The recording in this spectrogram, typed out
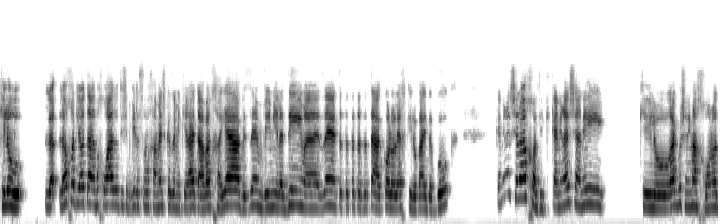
כאילו, לא, לא יכול להיות הבחורה הזאת שבגיל 25 כזה מכירה את אהבת חייה וזה, מביאים ילדים, אה, זה, טה טה טה טה, טה, הכל הולך כאילו by the book. כנראה שלא יכולתי, כי כנראה שאני כאילו רק בשנים האחרונות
